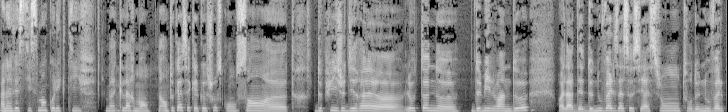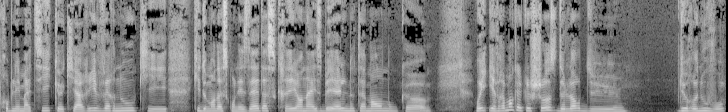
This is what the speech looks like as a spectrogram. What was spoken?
à l'investissement collectif. Bah, clairement. En tout cas, c'est quelque chose qu'on sent depuis, je dirais, l'automne 2022. Euh, voilà, de, nouvelles associations autour de nouvelles problématiques qui arrivent vers nous, qui qui demandent à ce qu'on les aide à se créer en ASBL notamment. Donc euh, oui, il y a vraiment quelque chose de l'ordre du du renouveau.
